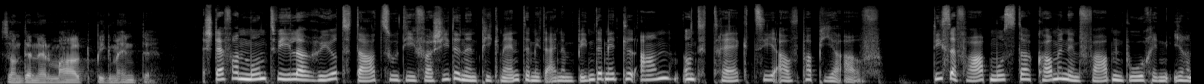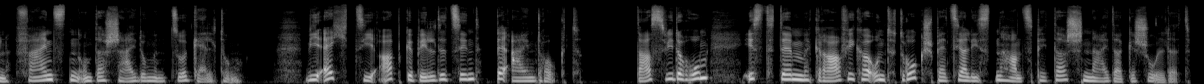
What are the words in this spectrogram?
sondern er malt Pigmente. Stefan Mundwieler rührt dazu die verschiedenen Pigmente mit einem Bindemittel an und trägt sie auf Papier auf. Diese Farbmuster kommen im Farbenbuch in ihren feinsten Unterscheidungen zur Geltung. Wie echt sie abgebildet sind, beeindruckt. Das wiederum ist dem Grafiker und Druckspezialisten Hans-Peter Schneider geschuldet.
